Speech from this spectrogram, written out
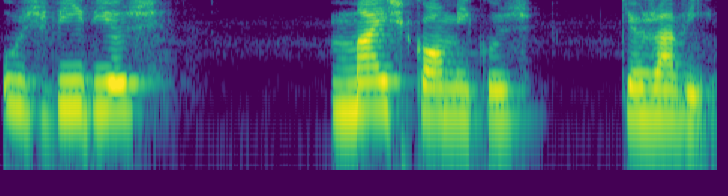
os vídeos mais cómicos que eu já vi.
